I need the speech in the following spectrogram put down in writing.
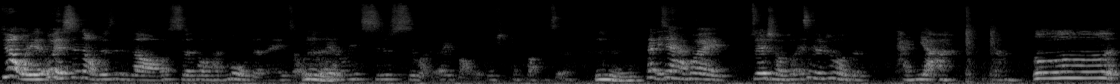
就像我也我也是那种，就是你知道舌头很木的那一种，有些东西吃就吃完了，哎饱了就是就放着。嗯，那你现在还会追求说，哎这个肉的弹牙这样？嗯，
